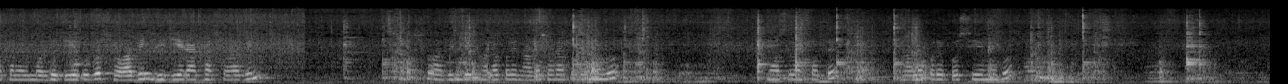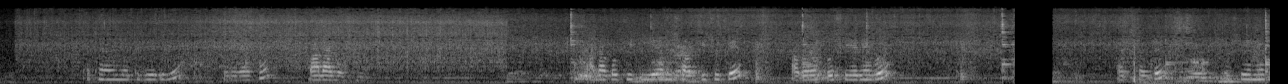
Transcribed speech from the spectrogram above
এখন এর মধ্যে দিয়ে দেবো সয়াবিন, ভিজিয়ে রাখা সয়াবিন। সয়াবিন দিয়ে ভালো করে নাড়াচাড়া করে নেব। মশলার সাথে ভালো করে কষিয়ে নেব। এখানের মধ্যে দিয়ে দেবো করে রাখা বাঁধাকপি। বাঁধাকপি দিয়ে আমি সব কিছুকে আবারও কষিয়ে নেব। একসাথে কষিয়ে নেব।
